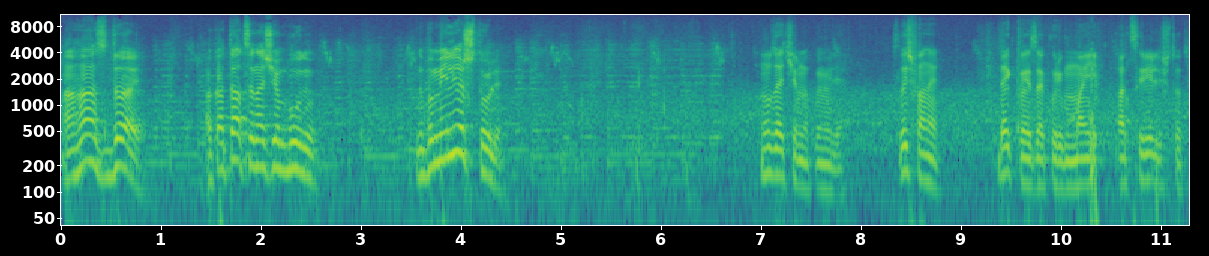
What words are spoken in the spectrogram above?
ага, сдай. А кататься на чем буду? На помеле, что ли? Ну зачем на помеле? Слышь, фонарь, дай-ка твои закурим, мои отсырели что-то.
